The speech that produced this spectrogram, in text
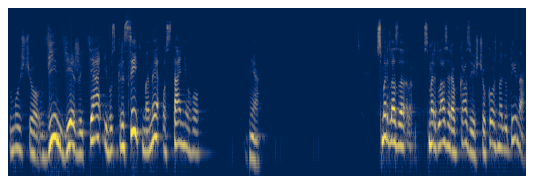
тому що Він є життя і воскресить мене останнього дня. Смерть Лазаря, смерть Лазаря вказує, що кожна людина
